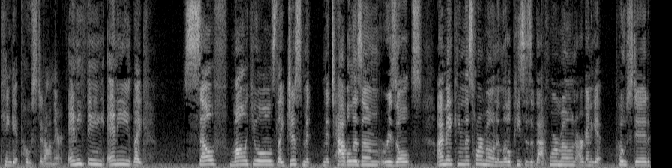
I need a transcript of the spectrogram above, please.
can get posted on there. Anything, any, like, self molecules, like just me metabolism results. I'm making this hormone, and little pieces of that hormone are going to get posted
